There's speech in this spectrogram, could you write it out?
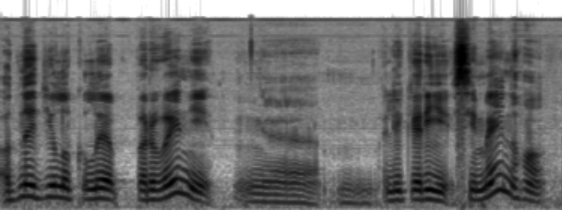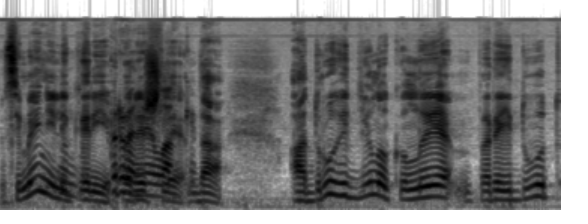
Одне діло, коли первинні е, лікарі сімейного, сімейні Ну, лікарі перейшли, ланки. да. а друге діло, коли перейдуть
